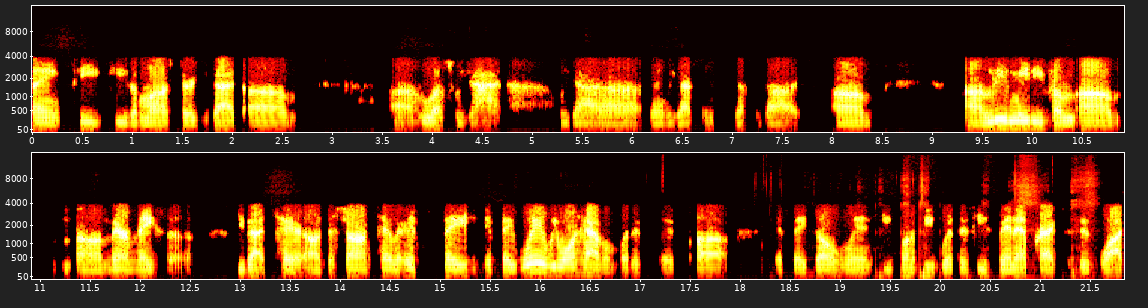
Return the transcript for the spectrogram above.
Saints. He he's a monster. You got um, uh, who else we got? We got uh, man, we got some, we got some guys. Um, uh, Lee Meady from um, uh, Mira Mesa. You got Taylor, uh, Deshaun Taylor. If they if they win, we won't have him. But if if uh, if they don't win, he's going to be with us. He's been at practices, watching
